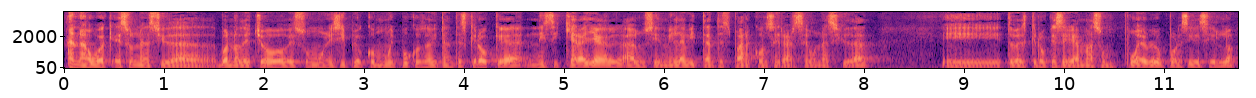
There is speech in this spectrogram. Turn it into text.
Anáhuac es una ciudad, bueno, de hecho es un municipio con muy pocos habitantes, creo que ni siquiera llega a los 100.000 habitantes para considerarse una ciudad. Eh, entonces creo que sería más un pueblo, por así decirlo.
